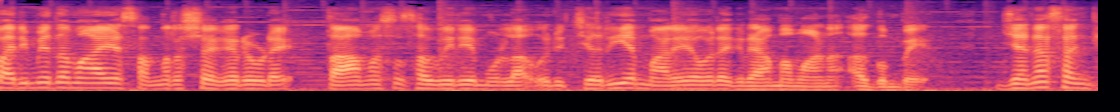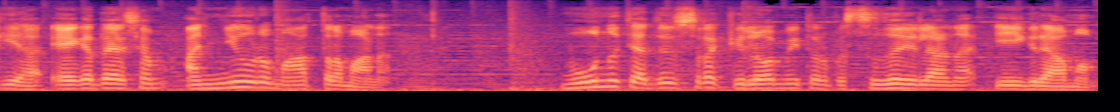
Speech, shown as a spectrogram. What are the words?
പരിമിതമായ സന്ദർശകരുടെ താമസ സൗകര്യമുള്ള ഒരു ചെറിയ മലയോര ഗ്രാമമാണ് അഗുംബെ. ജനസംഖ്യ ഏകദേശം അഞ്ഞൂറ് മാത്രമാണ്. മൂന്ന് ചതുരശ്ര കിലോമീറ്റർ വിസ്തൃതിയിലാണ് ഈ ഗ്രാമം.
